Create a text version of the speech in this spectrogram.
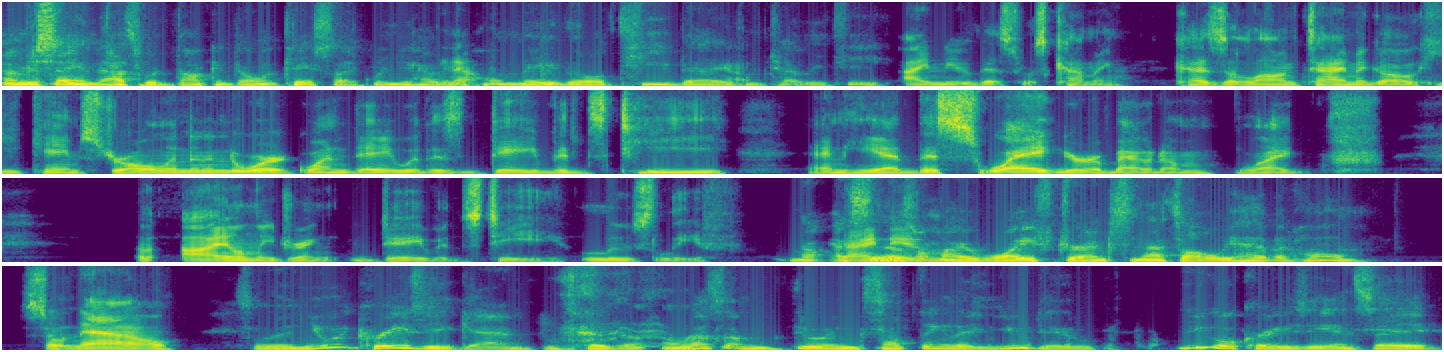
I'm just saying that's what Dunkin' Donut tastes like when you have your homemade little tea bag from Tetley Tea. I knew this was coming because a long time ago he came strolling into work one day with his David's tea and he had this swagger about him like I only drink David's tea, loose leaf. No, I said that's what my wife drinks, and that's all we have at home. So now So then you went crazy again. unless I'm doing something that you do, you go crazy and say,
